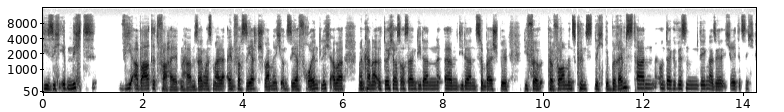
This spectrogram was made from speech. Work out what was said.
die sich eben nicht wie erwartet verhalten haben. Sagen wir es mal einfach sehr schwammig und sehr freundlich, aber man kann durchaus auch sagen, die dann, ähm, die dann zum Beispiel die Performance künstlich gebremst haben unter gewissen Dingen. Also ich rede jetzt nicht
